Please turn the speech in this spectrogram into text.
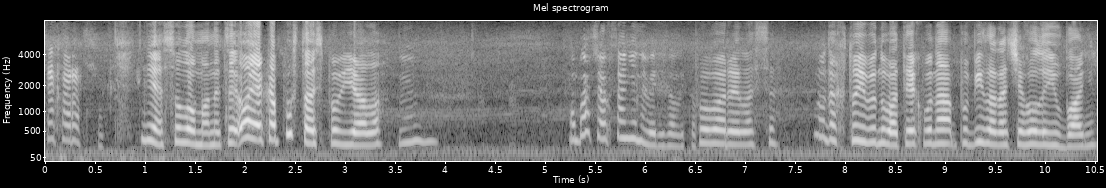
Це хорошо. Ні, солома не цей. Ой, яка капуста ось пов'яла. Угу. Бачу, Оксані не вирізали капусту. Поварилася. Ну так хто і винуватий, як вона побігла, наче голий у баню.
